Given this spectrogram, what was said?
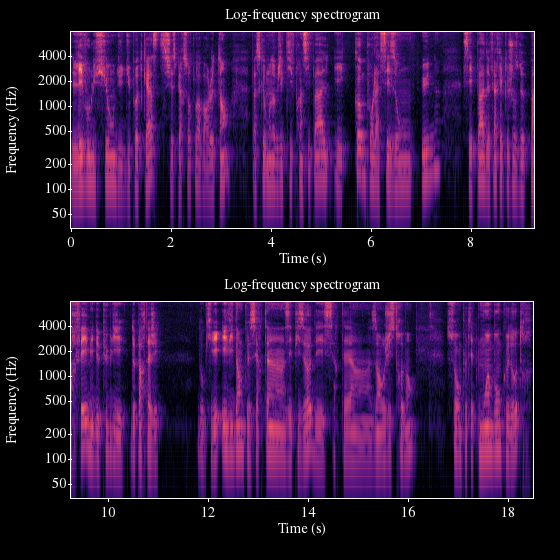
l'évolution du, podcast. J'espère surtout avoir le temps parce que mon objectif principal est comme pour la saison 1, c'est pas de faire quelque chose de parfait mais de publier, de partager. Donc il est évident que certains épisodes et certains enregistrements seront peut-être moins bons que d'autres,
